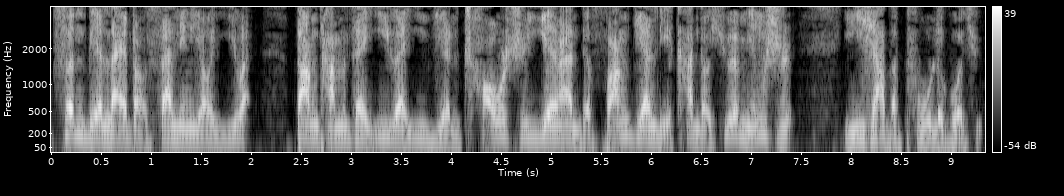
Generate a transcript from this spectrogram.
分别来到三零幺医院。当他们在医院一间潮湿阴暗的房间里看到薛明时，一下子扑了过去。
